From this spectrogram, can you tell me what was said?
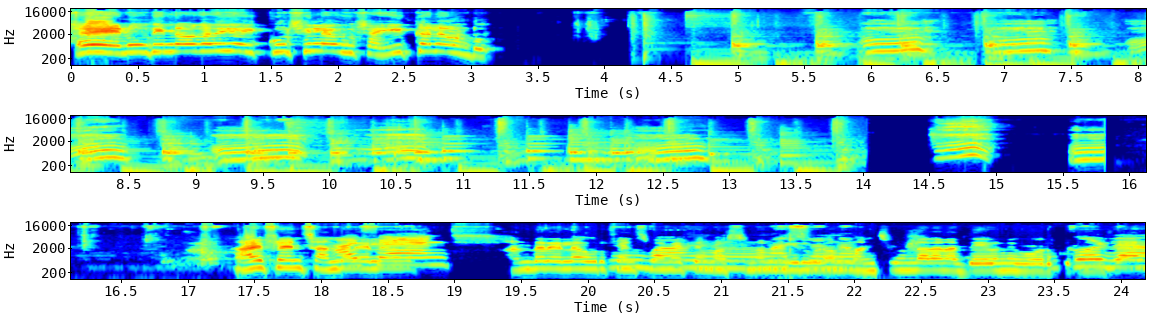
ఏ నువ్వు తిన్నావు కదా ఈ కుర్చీలే కూర్చో ఇట్లానే ఉండు. హాయ్ ఫ్రెండ్స్ అందరూ ఎలా అందరు ఎలా ఊరు ఫ్రెండ్స్? మేమైతే మస్తున్నాం. మీరు కూడా మంచిగా ఉండాలని నా దేవుని కోరుకుంటున్నాం.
